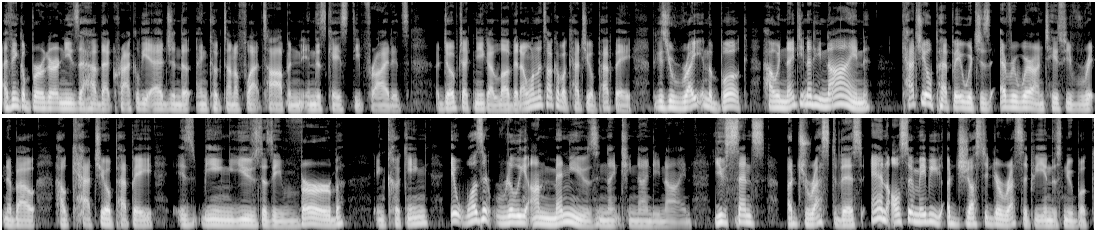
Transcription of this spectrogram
I think a burger needs to have that crackly edge and and cooked on a flat top, and in this case, deep fried. It's a dope technique. I love it. I want to talk about cacio pepe because you write in the book how in 1999. Cacio pepe, which is everywhere on Taste, we've written about how cacio pepe is being used as a verb in cooking, it wasn't really on menus in 1999. You've since addressed this and also maybe adjusted your recipe in this new book,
